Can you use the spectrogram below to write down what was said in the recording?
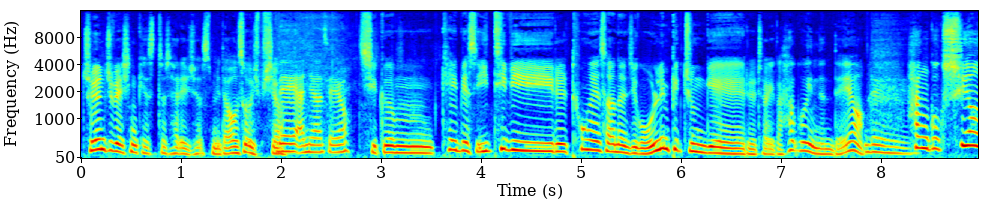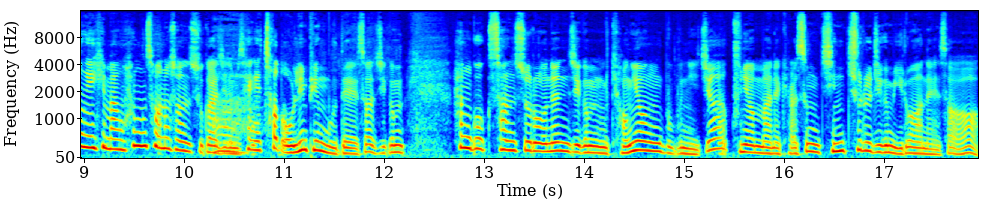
조현주 배신 캐스터 잘해 주셨습니다. 어서 오십시오. 네, 안녕하세요. 지금 KBS ETV를 통해서는 지금 올림픽 중계를 저희가 하고 있는데요. 네. 한국 수영의 희망 황선우 선수가 지금 아. 생애 첫 올림픽 무대에서 지금 한국 선수로는 지금 경영 부분이죠. 9년 만에 결승 진출을 지금 이루어내서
